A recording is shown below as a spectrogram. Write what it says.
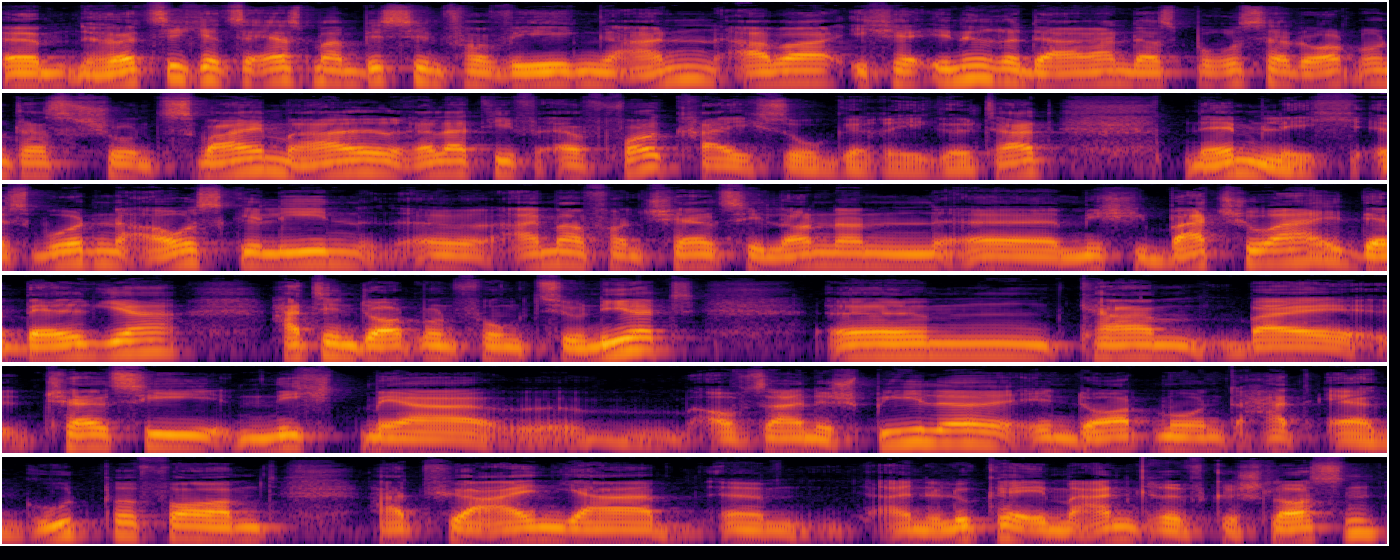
Ähm, hört sich jetzt erstmal ein bisschen verwegen an, aber ich erinnere daran, dass Borussia Dortmund das schon zweimal relativ erfolgreich so geregelt hat. Nämlich, es wurden ausgeliehen, äh, einmal von Chelsea London äh, Michi Batshuayi, der Belgier, hat in Dortmund funktioniert ähm, kam bei Chelsea nicht mehr äh, auf seine Spiele. In Dortmund hat er gut performt, hat für ein Jahr ähm, eine Lücke im Angriff geschlossen.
